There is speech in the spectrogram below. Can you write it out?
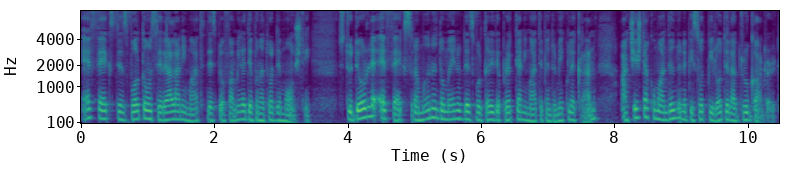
FX dezvoltă un serial animat despre o familie de vânători de monștri. Studiourile FX rămân în domeniul dezvoltării de proiecte animate pentru micul ecran, aceștia comandând un episod pilot de la Drew Goddard.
